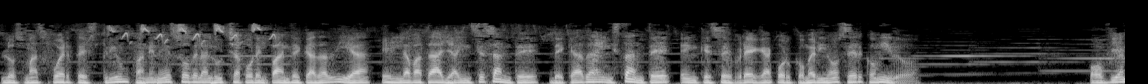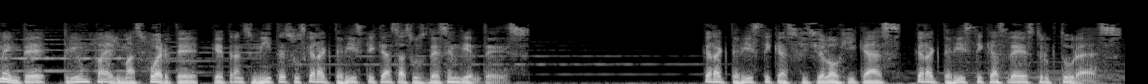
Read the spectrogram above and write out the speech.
Los más fuertes triunfan en eso de la lucha por el pan de cada día, en la batalla incesante, de cada instante, en que se brega por comer y no ser comido. Obviamente, triunfa el más fuerte, que transmite sus características a sus descendientes. Características fisiológicas, características de estructuras.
